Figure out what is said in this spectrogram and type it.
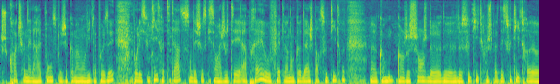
je crois, que je connais la réponse, mais j'ai quand même envie de la poser. Pour les sous-titres, etc., ce sont des choses qui sont rajoutées après ou vous faites un encodage par sous-titre euh, quand, quand, je change de, de, de sous-titres, je passe des sous-titres euh,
